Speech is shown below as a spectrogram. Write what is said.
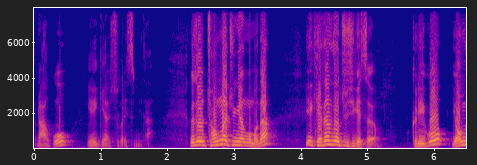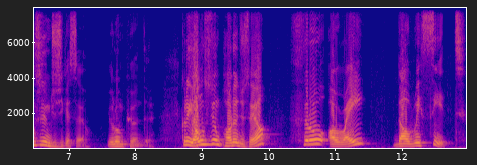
라고 얘기할 수가 있습니다. 그래서 정말 중요한 건 뭐다? 이 계산서 주시겠어요. 그리고 영수증 주시겠어요. 이런 표현들. 그리고 영수증 버려주세요. Throw away the receipt.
